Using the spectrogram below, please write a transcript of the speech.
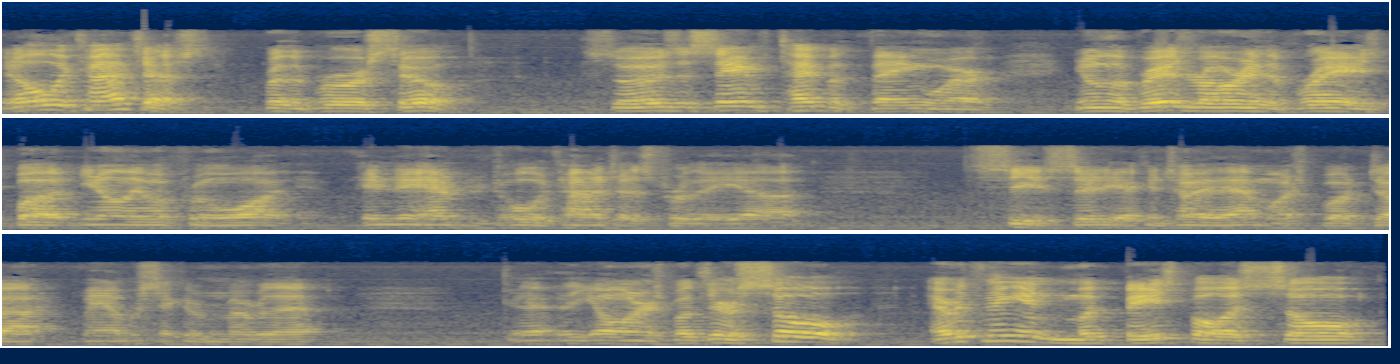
and all the contest for the Brewers too. So it was the same type of thing where you know the Braves were already the Braves, but you know they went from Hawaii and they had to hold a contest for the uh, Sea City. I can tell you that much. But uh, man, I wish I could remember that. Uh, the owners, but they're so everything in baseball is so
